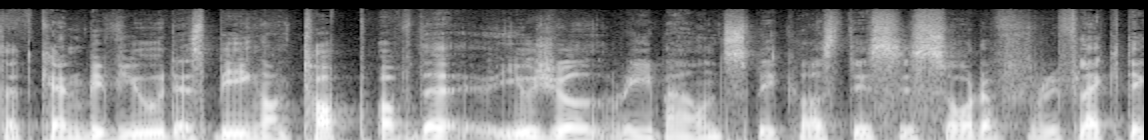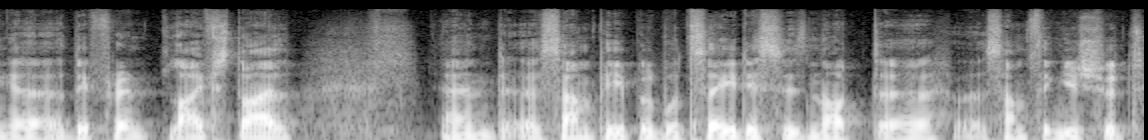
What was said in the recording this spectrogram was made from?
that can be viewed as being on top of the usual rebounds because this is sort of reflecting a different lifestyle. And uh, some people would say this is not uh, something you should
